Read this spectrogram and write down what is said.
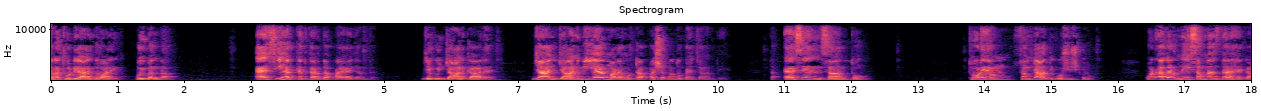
ਅਗਰ ਤੁਹਾਡੇ ਆਲੇ ਦੁਆਲੇ ਕੋਈ ਬੰਦਾ ਐਸੀ ਹਰਕਤ ਕਰਦਾ, ਪਾਇਆ ਜਾਂਦਾ। ਜੇ ਕੋਈ ਜਾਣਕਾਰ ਹੈ, ਜਾਂ ਅਣਜਾਣ ਵੀ ਹੈ ਮਾੜਾ ਮੋਟਾ ਆਪਾਂ ਸ਼ਕਲ ਤੋਂ ਪਹਿਚਾਣਦੇ ਹਾਂ। ਤਾਂ ਐਸੇ ਇਨਸਾਨ ਤੋਂ ਥੋੜੇ ਉਹਨੂੰ ਸਮਝਾਉਣ ਦੀ ਕੋਸ਼ਿਸ਼ ਕਰੋ। ਔਰ ਅਗਰ ਨਹੀਂ ਸਮਝਦਾ ਹੈਗਾ,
